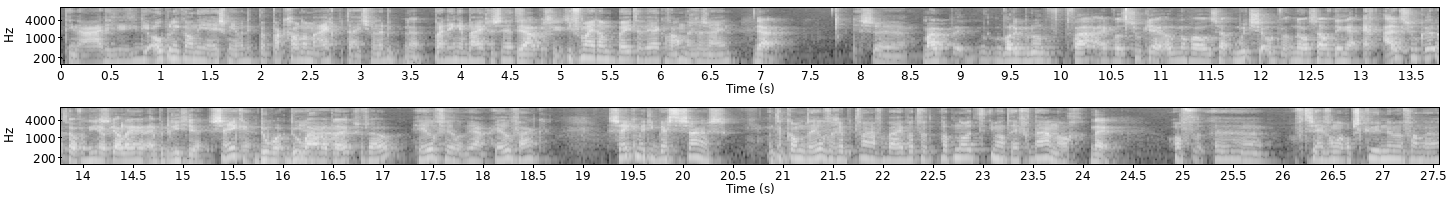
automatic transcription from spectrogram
denk ik, nou, die, die, die open ik al niet eens meer. Want ik pak gewoon naar mijn eigen partijtje. Want dan heb ik ja. een paar dingen bijgezet. ja, precies. Die voor mij dan beter werken of handiger zijn. Ja, Dus eh, maar wat ik bedoel te vragen eigenlijk was, zoek jij ook nog wel zelf, moet je ook nog wel zelf dingen echt uitzoeken? Dat zo van hier heb je alleen een mp3'tje, zeker. doe, maar- doe Ja. maar wat leuks of zo? Heel veel, ja, heel vaak. Zeker met die beste zangers. Want er komt er heel veel repertoire voorbij wat, wat, wat nooit iemand heeft gedaan nog. Nee, Of, eh, of het is een van een obscuur nummer van eh,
